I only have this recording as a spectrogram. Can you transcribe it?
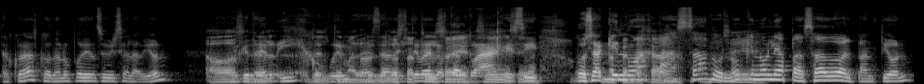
¿Te acuerdas cuando no podían subirse al avión? Oh, Porque sí, te- del- hijo, del güey, tema de- o de sea, los del tema de los tatuajes, sí, sí. O sea, ¿qué no ha pasado, no? ¿Qué no le ha pasado al Panteón?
